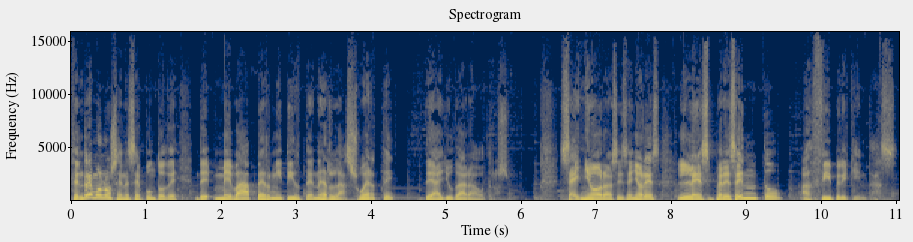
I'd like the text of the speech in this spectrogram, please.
Centrémonos en ese punto de, de me va a permitir tener la suerte de ayudar a otros. Señoras y señores, les presento a Cipri Quintas.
